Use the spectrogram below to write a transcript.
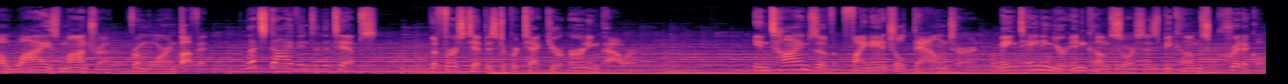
A wise mantra from Warren Buffett. Let's dive into the tips. The first tip is to protect your earning power. In times of financial downturn, maintaining your income sources becomes critical.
